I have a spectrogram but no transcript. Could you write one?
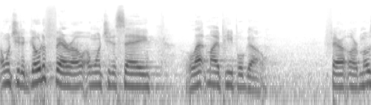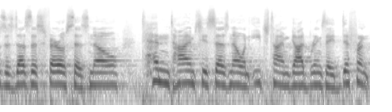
I want you to go to Pharaoh. I want you to say, Let my people go. Pharaoh, or Moses does this. Pharaoh says no. Ten times he says no, and each time God brings a different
